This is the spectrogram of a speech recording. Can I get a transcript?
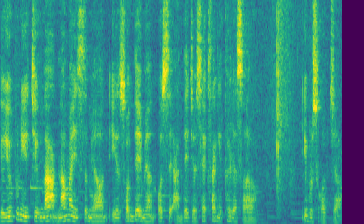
유분이 지금 나, 안 남아 있으면 이 손대면 옷에 안 되죠. 색상이 틀려서 입을 수가 없죠.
